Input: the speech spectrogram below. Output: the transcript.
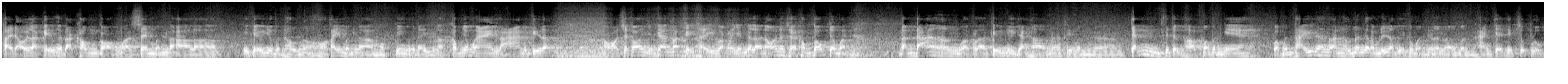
Thay đổi là kiểu người ta không còn mà xem mình là à, là cái kiểu như bình thường nữa. Họ thấy mình là một cái người này là không giống ai, lạ này kia đó. Họ sẽ có những cái ánh mắt kỳ thị hoặc là những cái lời nói nó sẽ không tốt cho mình đánh đá hơn hoặc là kiểu như giận hờn đó thì mình à, tránh cái trường hợp mà mình nghe hoặc mình thấy đó, nó ảnh hưởng đến cái tâm lý làm việc của mình cho nên là mình hạn chế tiếp xúc luôn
